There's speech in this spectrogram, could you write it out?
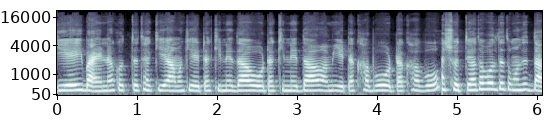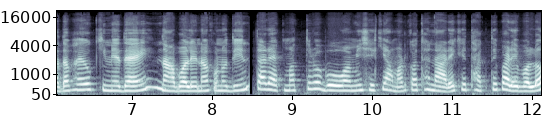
গিয়েই বায়না করতে থাকি, আমাকে এটা কিনে দাও, ওটা কিনে দাও, আমি এটা খাব, ওটা খাব। আর সত্যি কথা বলতে তোমাদের দাদা ভাইও কিনে দেয়, না বলে না কোনোদিন। তার একমাত্র বউ আমি, সে কি আমার কথা না রেখে থাকতে পারে বলো?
